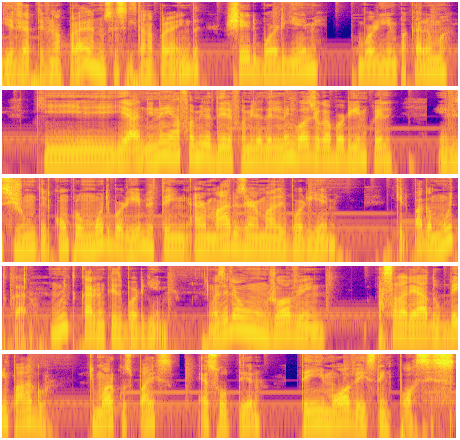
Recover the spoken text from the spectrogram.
E ele já teve na praia, não sei se ele tá na praia ainda. cheio de board game, board game pra caramba. Que. E, a, e nem é a família dele, a família dele nem gosta de jogar board game com ele. Ele se junta, ele compra um monte de board game, ele tem armários e armários de board game. Que ele paga muito caro, muito caro naqueles board game. Mas ele é um jovem assalariado, bem pago, que mora com os pais, é solteiro, tem imóveis, tem posses,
